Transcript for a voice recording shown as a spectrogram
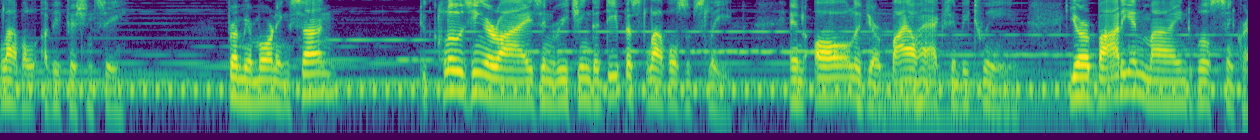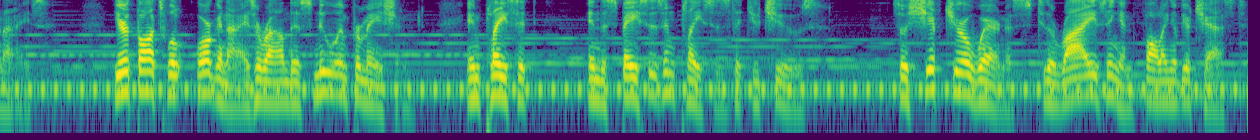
level of efficiency. From your morning sun to closing your eyes and reaching the deepest levels of sleep, and all of your biohacks in between, your body and mind will synchronize. Your thoughts will organize around this new information and place it in the spaces and places that you choose. So shift your awareness to the rising and falling of your chest,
